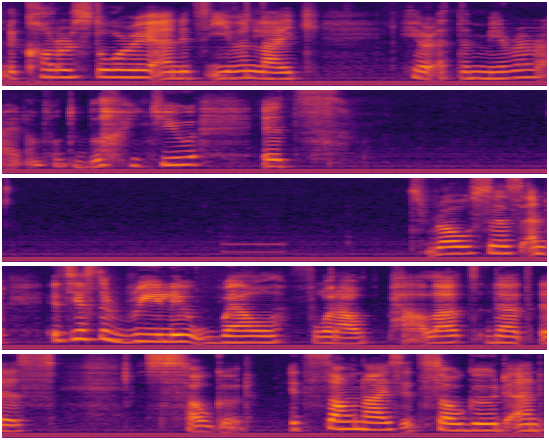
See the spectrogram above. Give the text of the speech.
the color story and it's even like here at the mirror. I don't want to blind you. It's it's roses and it's just a really well thought out palette that is so good it's so nice, it's so good and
